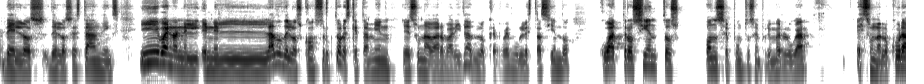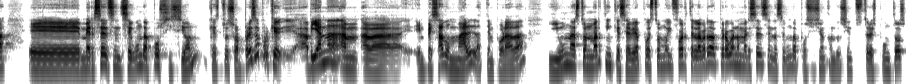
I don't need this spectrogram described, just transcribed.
de los, de los standings. Y bueno, en el, en el lado de los constructores, que también es una barbaridad lo que Red Bull está haciendo, 411 puntos en primer lugar. Es una locura. Eh, Mercedes en segunda posición, que esto es sorpresa porque habían am- a- empezado mal la temporada y un Aston Martin que se había puesto muy fuerte, la verdad, pero bueno, Mercedes en la segunda posición con 203 puntos.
